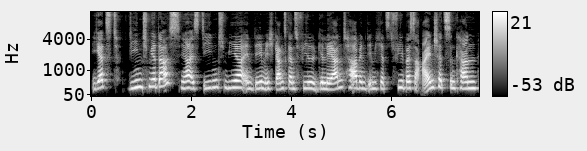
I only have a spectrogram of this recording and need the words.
jetzt dient mir das. Ja, es dient mir, indem ich ganz, ganz viel gelernt habe, indem ich jetzt viel besser einschätzen kann,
